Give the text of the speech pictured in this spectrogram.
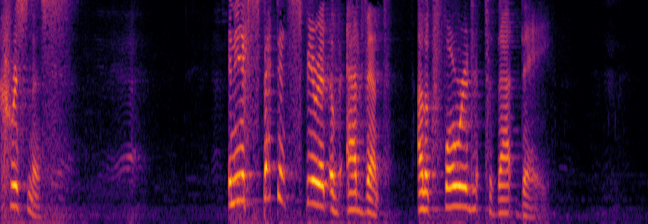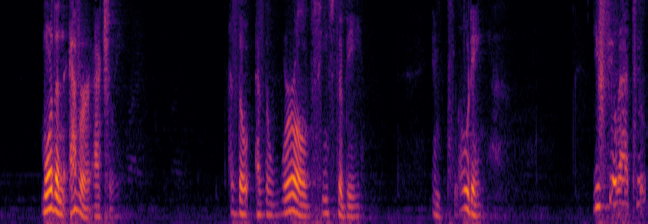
Christmas. In the expectant spirit of Advent, I look forward to that day. More than ever, actually. As the, as the world seems to be imploding. You feel that too?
